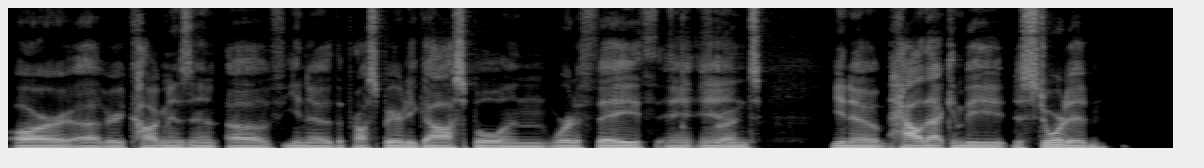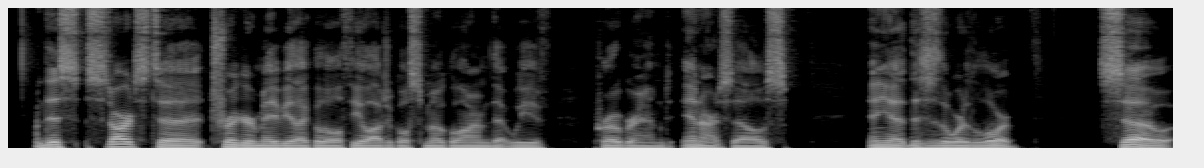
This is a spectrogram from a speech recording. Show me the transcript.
are uh, very cognizant of, you know, the prosperity gospel and word of faith and, and right. you know, how that can be distorted, this starts to trigger maybe like a little theological smoke alarm that we've programmed in ourselves. And yet this is the word of the Lord. So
